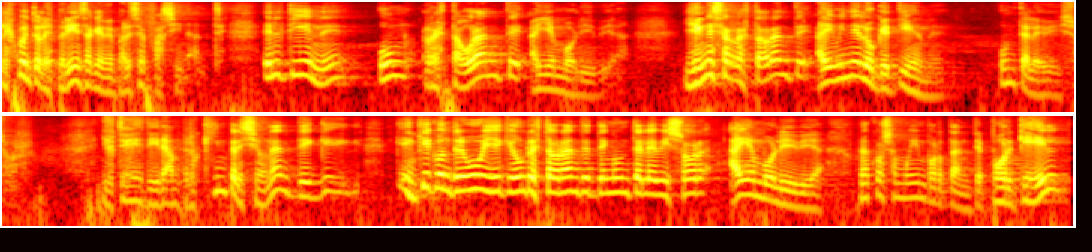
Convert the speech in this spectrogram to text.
Les cuento la experiencia que me parece fascinante. Él tiene un restaurante ahí en Bolivia. Y en ese restaurante, ahí viene lo que tiene, un televisor. Y ustedes dirán, pero qué impresionante, ¿en qué contribuye que un restaurante tenga un televisor ahí en Bolivia? Una cosa muy importante, porque él,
